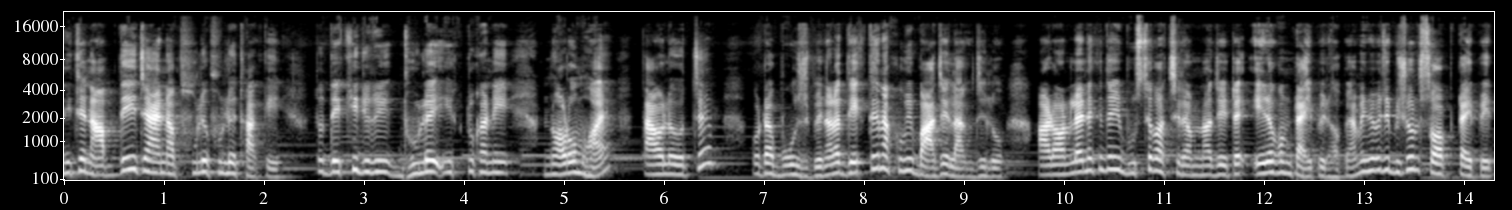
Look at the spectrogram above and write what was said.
নিচে নাবতেই চায় না, ফুলে ফুলে থাকে। তো দেখি যদি ধুলে একটুখানি নরম হয় তাহলে হচ্ছে ওটা বসবে। নাহলে দেখতে না খুবই বাজে লাগছিল। আর অনলাইনে কিন্তু আমি বুঝতে পারছিলাম না যে এটা এরকম টাইপের হবে। আমি ভেবেছি ভীষণ সফট টাইপের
